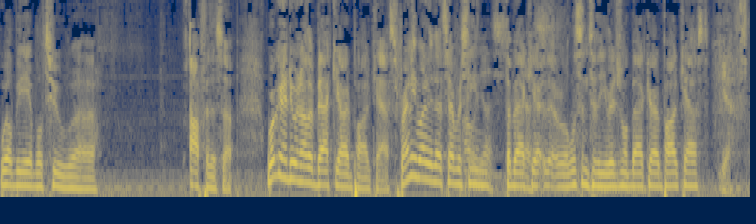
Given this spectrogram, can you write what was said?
we'll be able to uh, offer this up. We're going to do another backyard podcast. For anybody that's ever seen yes, the backyard yes. or listened to the original backyard podcast, Yes.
